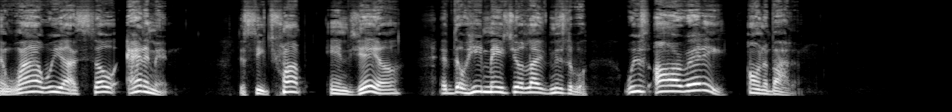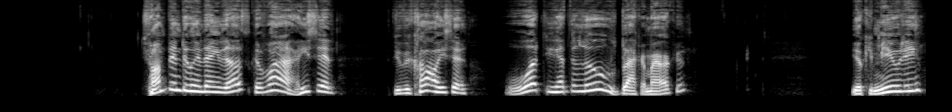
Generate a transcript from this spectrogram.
And while we are so adamant to see Trump in jail as though he made your life miserable, we was already on the bottom. Trump didn't do anything to us, because why? He said, if you recall, he said, what do you have to lose, black Americans? Your community,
